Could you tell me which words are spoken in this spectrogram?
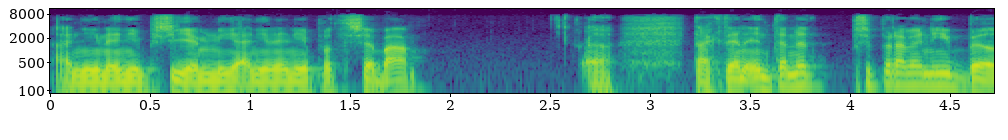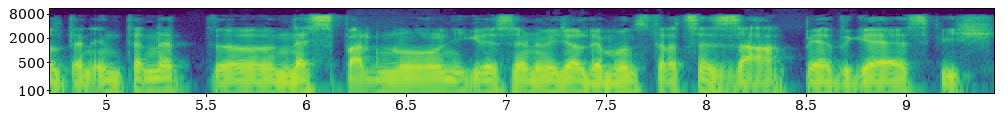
ani není příjemný, ani není potřeba. Eh, tak ten internet připravený byl, ten internet eh, nespadnul, nikde jsem neviděl demonstrace za 5G, spíš,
